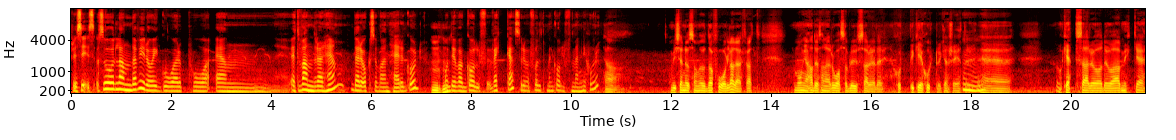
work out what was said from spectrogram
Precis, så landade vi då igår på en, ett vandrarhem där det också var en herrgård Mhm. och det var golfvecka så det var fullt med golfmänniskor. Ja. Vi kände oss som udda fåglar där för att många hade sådana här rosa blusar eller skjort, pikéskjortor kanske det heter. Eh, och kepsar och det var mycket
